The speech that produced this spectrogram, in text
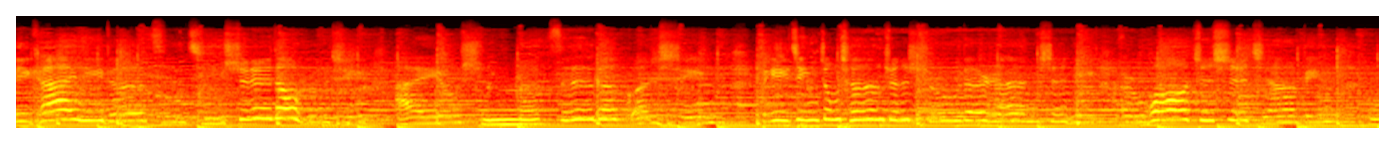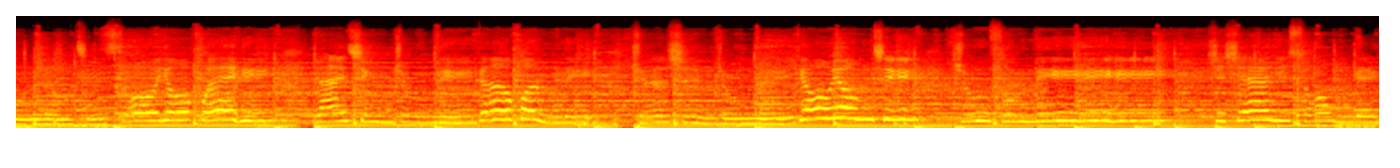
离开你的自己，事到如今，还有什么资格关心？毕竟终成眷属的人是你，而我只是嘉宾。我留起所有回忆，来庆祝你的婚礼。却始终没有勇气祝福你。谢谢你送给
